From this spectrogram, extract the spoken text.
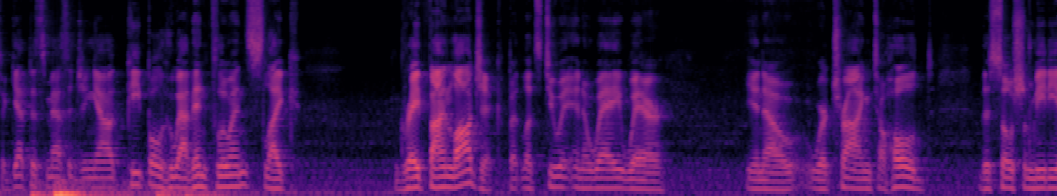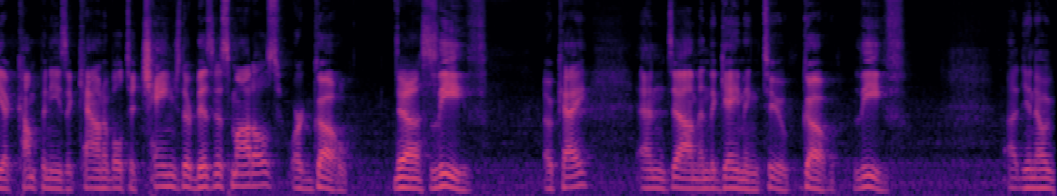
to get this messaging out. People who have influence, like Grapevine Logic, but let's do it in a way where, you know, we're trying to hold the social media companies accountable to change their business models or go yes. leave okay and um, and the gaming too go leave uh, you know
